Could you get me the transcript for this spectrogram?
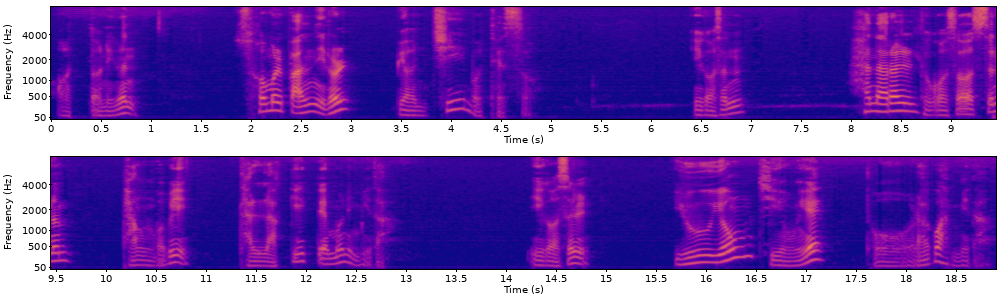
어떤 이는 솜을 빠는 일을 면치 못했어. 이것은 하나를 두고서 쓰는 방법이 달랐기 때문입니다. 이것을 유용지용의 도라고 합니다.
